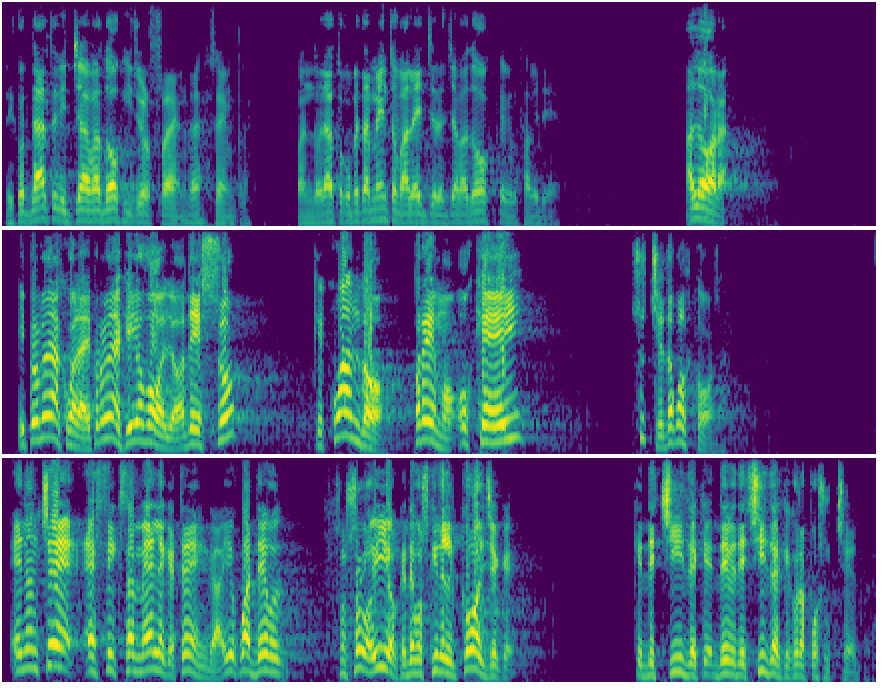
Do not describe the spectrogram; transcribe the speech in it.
Ricordatevi JavaDoc is your friend, eh? sempre. Quando l'autocompletamento va a leggere il JavaDoc e ve lo fa vedere. Allora, il problema qual è? Il problema è che io voglio adesso che quando premo OK succeda qualcosa e non c'è fxml che tenga, io qua devo, sono solo io che devo scrivere il codice che, che, decide, che deve decidere che cosa può succedere.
